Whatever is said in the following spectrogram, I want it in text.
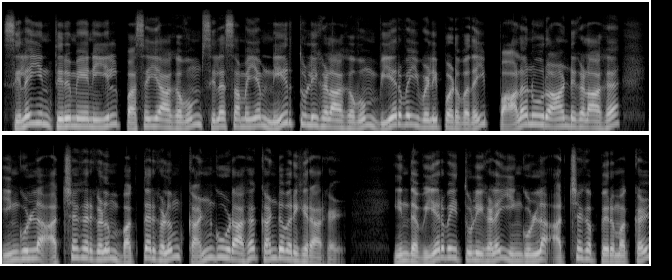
சிலையின் திருமேனியில் பசையாகவும் சில சமயம் நீர்த்துளிகளாகவும் வியர்வை வெளிப்படுவதை பல நூறு ஆண்டுகளாக இங்குள்ள அர்ச்சகர்களும் பக்தர்களும் கண்கூடாக கண்டு வருகிறார்கள். இந்த வியர்வை துளிகளை இங்குள்ள அச்சகப் பெருமக்கள்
